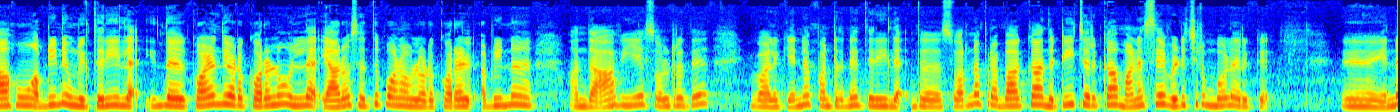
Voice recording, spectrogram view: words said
ஆகும் அப்படின்னு உங்களுக்கு தெரியல. இந்த குழந்தையோட குரலும் இல்லை. யாரோ செத்து போனவளோட குரல் அப்படின்னு அந்த ஆவியே சொல்கிறது இவாளுக்கு என்ன பண்ணுறதுனே தெரியல. இந்த ஸ்வர்ண பிரபாக்கா அந்த டீச்சருக்கா மனசே வெடிச்சிடும் போல் இருக்குது என்ன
